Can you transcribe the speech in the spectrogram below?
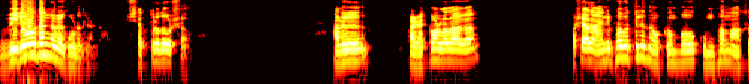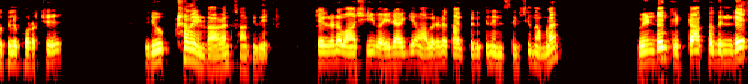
വിരോധങ്ങൾ കൂടുതലുണ്ടാവും ശത്രുദോഷം. അത് പഴക്കമുള്ളതാകാം. പക്ഷെ അത് അനുഭവത്തിൽ നോക്കുമ്പോൾ കുംഭമാസത്തിൽ കുറച്ച് രൂക്ഷതയുണ്ടാകാൻ സാധ്യതയുണ്ട്. ചിലരുടെ വാശി വൈരാഗ്യം അവരുടെ താല്പര്യത്തിനനുസരിച്ച് നമ്മളെ വീണ്ടും കിട്ടാത്തതിന്റെ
